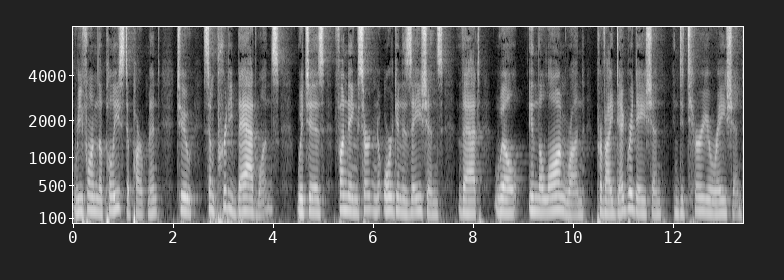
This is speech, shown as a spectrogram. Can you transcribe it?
reform the police department, to some pretty bad ones, which is funding certain organizations that will, in the long run, provide degradation and deterioration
